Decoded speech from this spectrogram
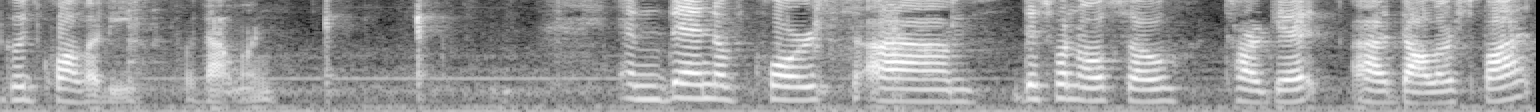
good quality for that one. And then of course, um, this one also Target uh, dollar spot.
